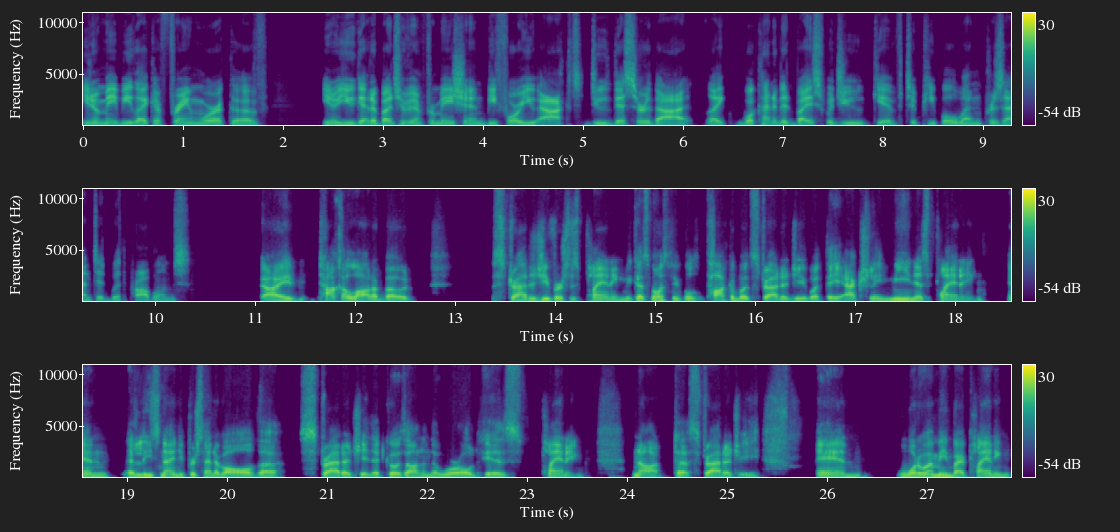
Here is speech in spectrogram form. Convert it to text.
you know, maybe like a framework of, you know, you get a bunch of information before you act, do this or that. Like, what kind of advice would you give to people when presented with problems? I talk a lot about strategy versus planning because most people talk about strategy. What they actually mean is planning. And at least 90% of all the strategy that goes on in the world is planning, not uh, strategy. And what do I mean by planning?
